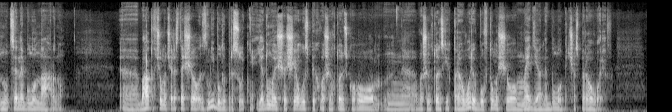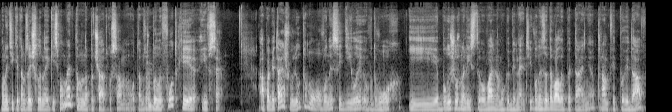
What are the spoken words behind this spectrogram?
ну це не було награно. Е, Багато в чому через те, що ЗМІ були присутні. Я думаю, що ще успіх Вашингтонського е, Вашингтонських переговорів був в тому, що медіа не було під час переговорів. Вони тільки там зайшли на якийсь момент, там на початку самому, там зробили фотки і все. А пам'ятаєш, в лютому вони сиділи вдвох, і були журналісти в овальному кабінеті. Вони задавали питання, Трамп відповідав.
